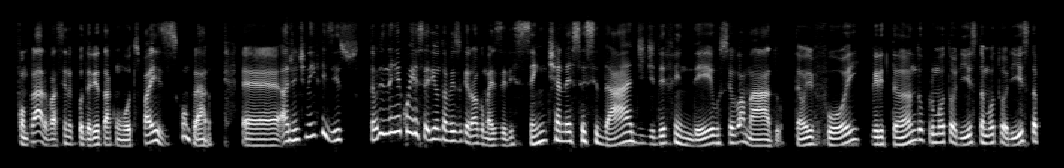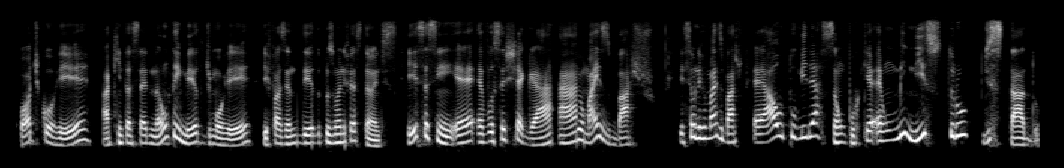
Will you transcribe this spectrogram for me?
compraram vacina que poderia estar com outros países? Compraram. É, a gente nem fez isso. Então eles nem reconheceriam talvez o Queiroga, mas ele sente a necessidade de defender o seu amado. Então ele foi gritando pro motorista, motorista, pode correr, a quinta série não tem medo de morrer e fazendo dedo pros manifestantes. Esse assim é, é você chegar a nível mais baixo. Esse é o nível mais baixo. É auto-humilhação, porque é um ministro de Estado.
